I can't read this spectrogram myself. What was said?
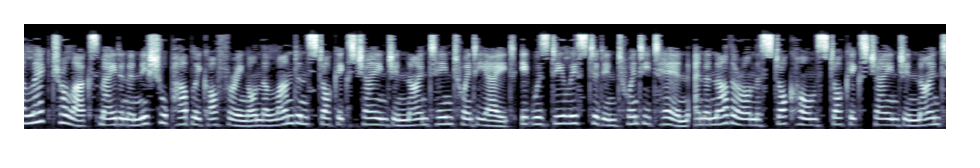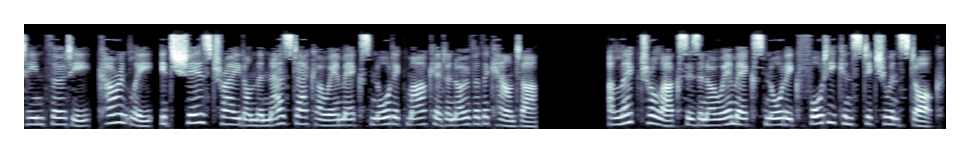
Electrolux made an initial public offering on the London Stock Exchange in 1928 it was delisted in 2010 and another on the Stockholm Stock Exchange in 1930. Currently, its shares trade on the Nasdaq OMX Nordic market and over the counter. Electrolux is an OMX Nordic 40 constituent stock.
